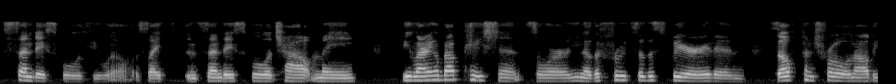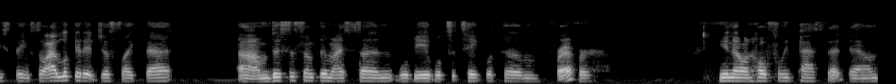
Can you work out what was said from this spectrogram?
Sunday school, if you will. It's like in Sunday school, a child may be learning about patience or, you know, the fruits of the spirit and self control and all these things. So I look at it just like that. Um, this is something my son will be able to take with him forever, you know, and hopefully pass that down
